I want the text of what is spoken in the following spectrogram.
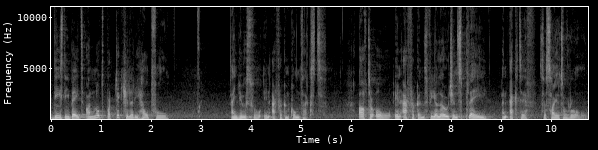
these debates are not particularly helpful and useful in African contexts. After all, in Africans, theologians play an active societal role.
